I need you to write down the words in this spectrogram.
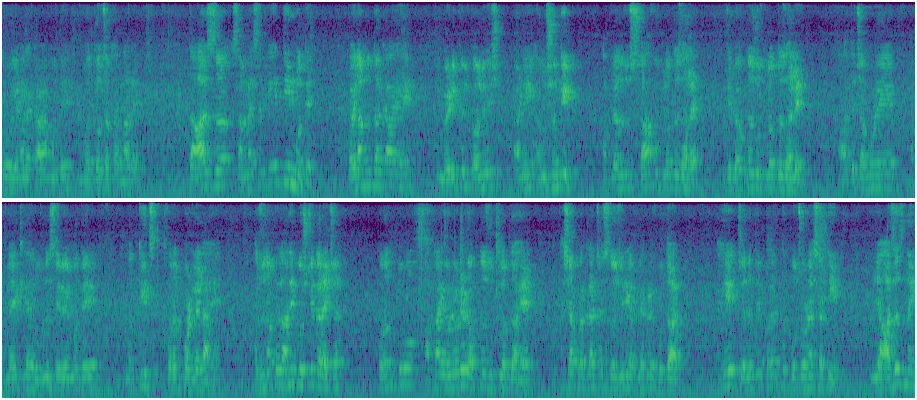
तो येणाऱ्या काळामध्ये महत्त्वाचा ठरणार आहे. तर आज सांगण्यासारखे हे तीन मुद्दे. पहिला मुद्दा काय आहे की मेडिकल कॉलेज आणि अनुषंगिक आपल्याला जो स्टाफ उपलब्ध झाला आहे जे डॉक्टर्स उपलब्ध झाले त्याच्यामुळे आपल्या इथल्या रुग्णसेवेमध्ये नक्कीच फरक पडलेला आहे. अजून आपल्याला अनेक गोष्टी करायच्या परंतु आता एवढे एवढे डॉक्टर्स उपलब्ध आहेत अशा प्रकारच्या सर्जरी आपल्याकडे होतात हे जनतेपर्यंत पोहोचवण्यासाठी म्हणजे आजच नाही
